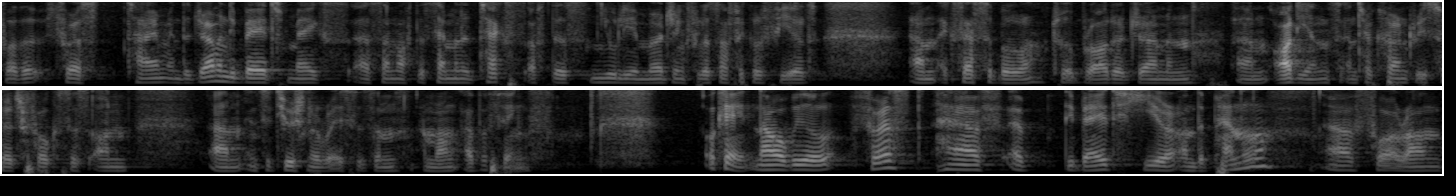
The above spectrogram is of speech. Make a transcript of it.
for the first time in the German debate makes uh, some of the seminal texts of this newly emerging philosophical field um, accessible to a broader German um, audience, and her current research focuses on um, institutional racism, among other things. Okay, now we'll first have a debate here on the panel uh, for around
